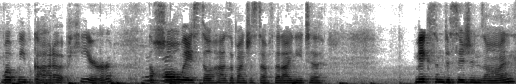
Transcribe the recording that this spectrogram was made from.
what we've got up here. The hallway still has a bunch of stuff that I need to make some decisions on.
